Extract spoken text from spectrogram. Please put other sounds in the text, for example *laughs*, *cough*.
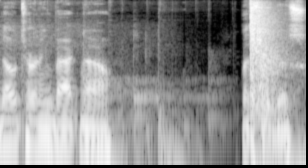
No turning back now. Let's do this.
